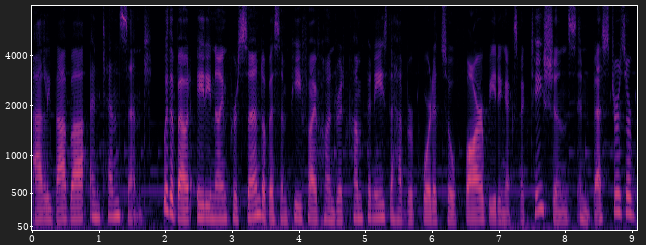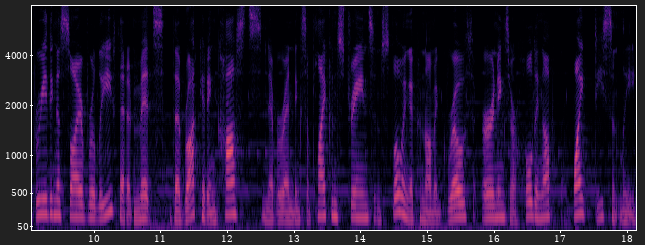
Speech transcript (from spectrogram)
Alibaba and Tencent. With about 89% of S&P 500 companies that have reported so far beating expectations, investors are breathing a sigh of relief that amidst the rocketing costs, never-ending supply constraints, and slowing economic growth, earnings are holding up quite decently.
